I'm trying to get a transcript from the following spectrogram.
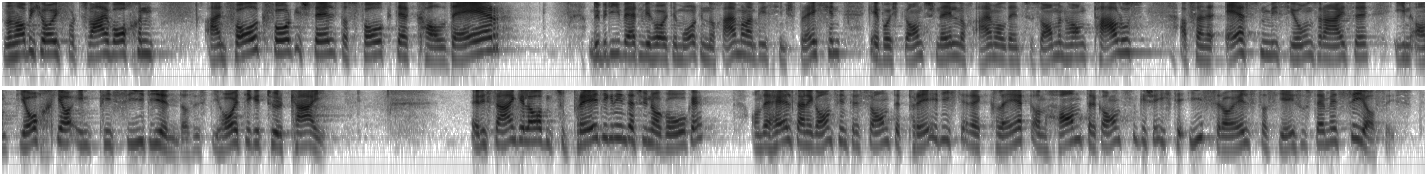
Und dann habe ich euch vor zwei Wochen ein Volk vorgestellt, das Volk der Chaldäer. Und über die werden wir heute Morgen noch einmal ein bisschen sprechen. Ich gebe euch ganz schnell noch einmal den Zusammenhang. Paulus auf seiner ersten Missionsreise in Antiochia in Pisidien, das ist die heutige Türkei. Er ist eingeladen zu predigen in der Synagoge und er hält eine ganz interessante Predigt. Er erklärt anhand der ganzen Geschichte Israels, dass Jesus der Messias ist.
